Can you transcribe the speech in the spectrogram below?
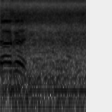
क्या करें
